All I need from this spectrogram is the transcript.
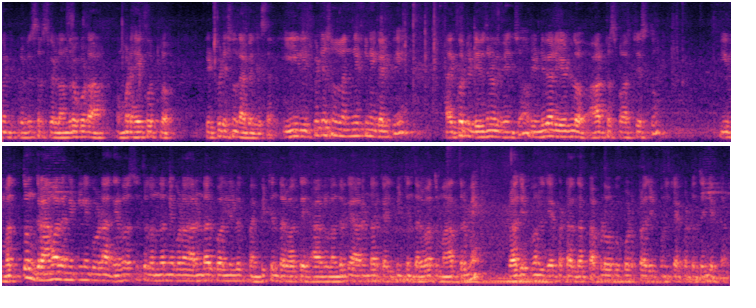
వంటి ప్రొఫెసర్స్ వీళ్ళందరూ కూడా ఉమ్మడి హైకోర్టులో రిట్ పిటిషన్లు దాఖలు చేశారు. ఈ రిట్ పిటిషన్లన్నింటినీ కలిపి హైకోర్టు డివిజనల్ బెంచ్ రెండు వేల ఏడులో ఆర్డర్స్ పాస్ చేస్తూ ఈ మొత్తం గ్రామాలన్నింటినీ కూడా నిర్వాసితులందరినీ కూడా ఆర్ఎండ్ఆర్ కాలనీలోకి పంపించిన తర్వాతే వాళ్ళందరికీ ఆర్ఎండ్ఆర్ కల్పించిన తర్వాత మాత్రమే ప్రాజెక్ట్ పనులు చేపట్టాలి తప్ప అప్పటి వరకు కూడా ప్రాజెక్ట్ పనులు చేపట్టొద్దని చెప్పారు.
